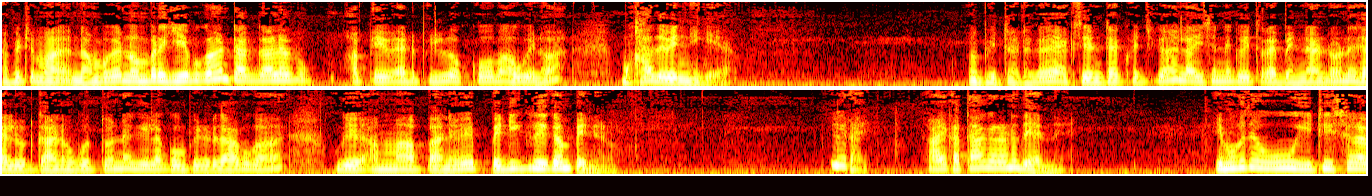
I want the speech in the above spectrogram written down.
අපිට නම්බර නම්බර කියපු ගමන් ටක් ගාලා අපේ වැඩ පිළිවෙල ඔක්කොම අහුවෙනවා. මොකද වෙන්නේ කියලා. ඔය පිටරටක ඇක්සිඩන්ට් එකක් වෙච්ච ගමන් ලයිසන් එක විතරයි පෙන්වන්න ඕනේ සැලියුට් ගන්න මොකුත් ඕනේ කියලා කම්පියුටර් දාපු ගමන් උගේ අම්මා අප්පා නෙවෙයි පෙඩිග්‍රී එකම පෙන්වනවා. ඉවරයි. ආයෙ කතා කරන්න දෙයක් නැහැ. ඒ මොකද ඌ ඊට ඉස්සලා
